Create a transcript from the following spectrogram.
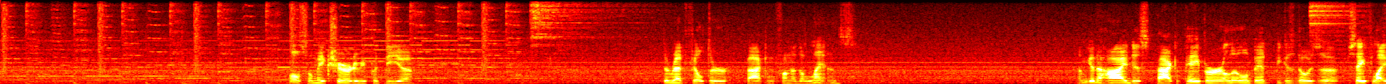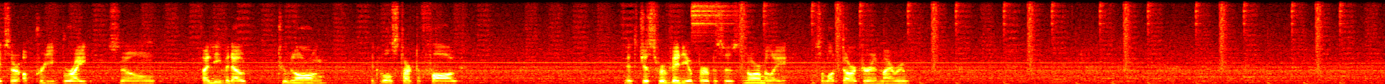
Also make sure that we put the uh, the red filter back in front of the lens. I'm gonna hide this pack of paper a little bit because those uh, safe lights are up pretty bright so if I leave it out too long it will start to fog. It's just for video purposes. Normally, it's a lot darker in my room.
